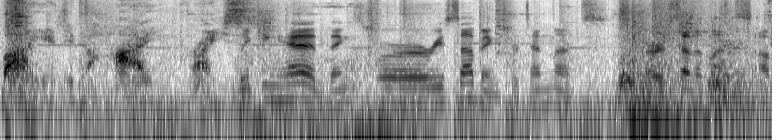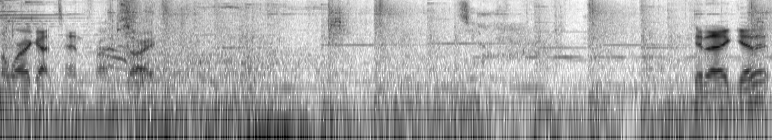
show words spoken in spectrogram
buy it at a high price. Leaking Head, thanks for resubbing for 10 months. Or 7 months. I don't know where I got 10 from, sorry. Did I get it?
